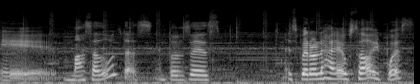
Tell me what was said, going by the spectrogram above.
eh, más adultas. Entonces, espero les haya gustado y pues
